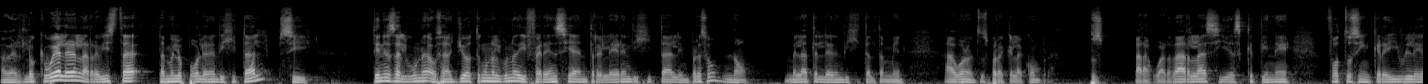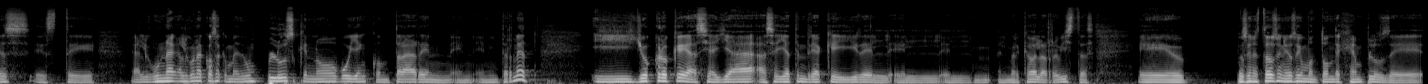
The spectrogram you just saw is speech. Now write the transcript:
A ver, lo que voy a leer en la revista, ¿también lo puedo leer en digital? Sí. ¿Tienes alguna, o sea, yo tengo alguna diferencia entre leer en digital e impreso? No, me late leer en digital también. Ah, bueno, entonces ¿para qué la compras? Pues para guardarla, si es que tiene fotos increíbles, este, alguna, alguna cosa que me dé un plus que no voy a encontrar en, internet. Y yo creo que hacia allá, hacia allá tendría que ir el, el mercado de las revistas. Eh, pues en Estados Unidos hay un montón de ejemplos de,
